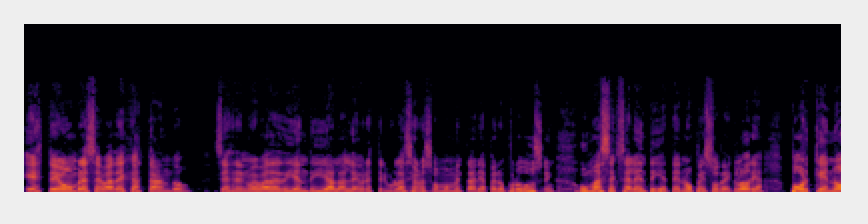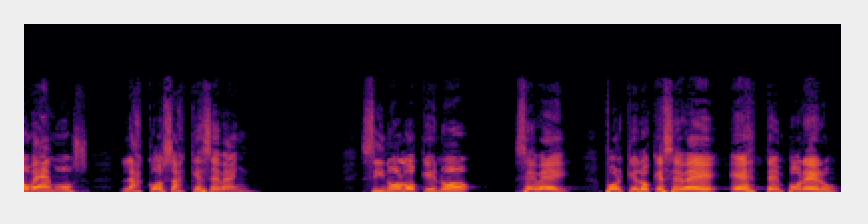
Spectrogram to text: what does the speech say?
Este hombre se va desgastando, se renueva de día en día, las leves tribulaciones son momentáneas, pero producen un más excelente y eterno peso de gloria, porque no vemos las cosas que se ven, sino lo que no se ve, porque lo que se ve es temporero,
